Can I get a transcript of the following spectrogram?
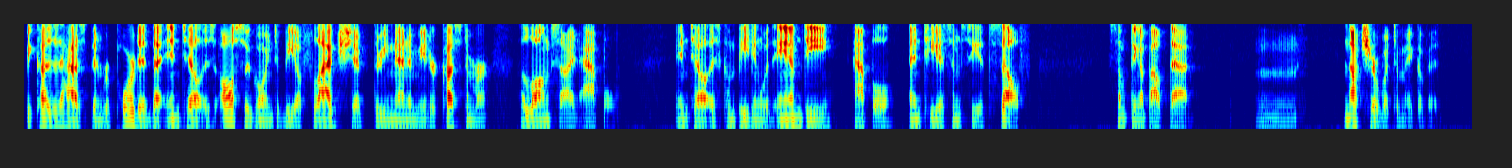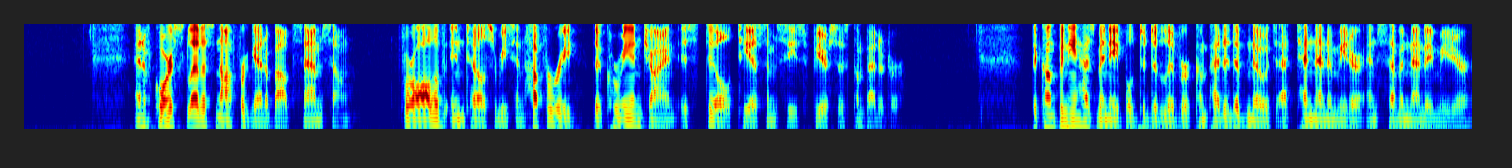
because it has been reported that Intel is also going to be a flagship 3nm customer alongside Apple. Intel is competing with AMD, Apple, and TSMC itself. Something about that. Mm, not sure what to make of it. And of course, let us not forget about Samsung, for all of Intel's recent huffery, the Korean giant is still TSMC's fiercest competitor. The company has been able to deliver competitive nodes at 10 nanometer and 7 nanometer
